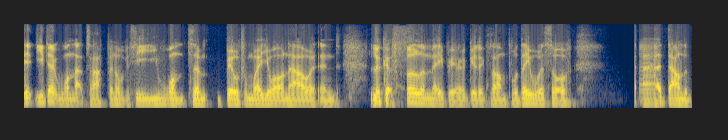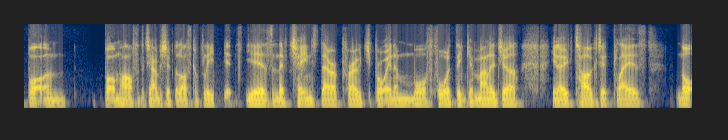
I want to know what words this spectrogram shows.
it, you don't want that to happen. Obviously, you want to build from where you are now, and look at Fulham. Maybe a good example. They were sort of uh, down the bottom bottom half of the championship the last couple of years, and they've changed their approach, brought in a more forward-thinking manager. You know, targeted players not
